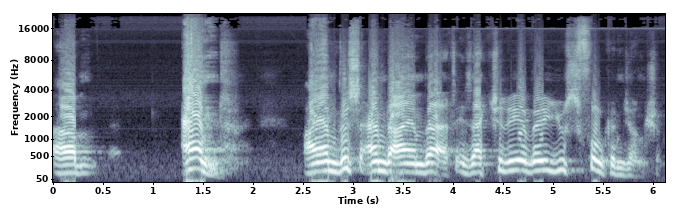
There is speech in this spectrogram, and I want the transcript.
Um, and I am this and I am that is actually a very useful conjunction.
